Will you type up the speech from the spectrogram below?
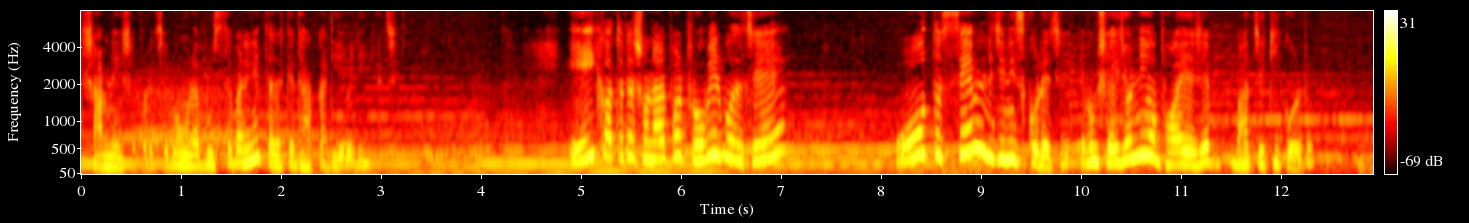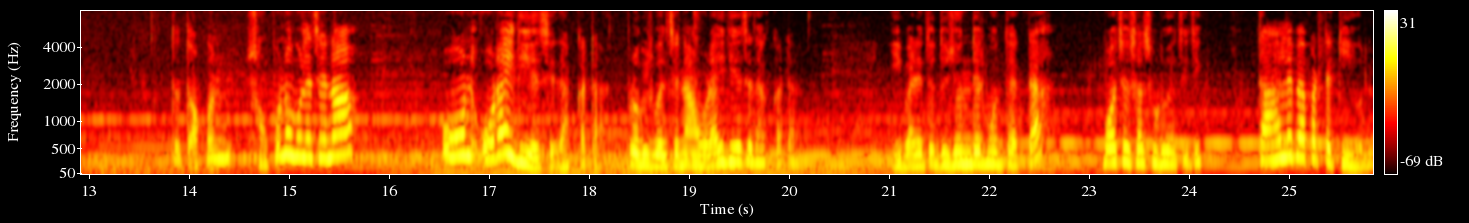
সামনে এসে পড়েছে এবং ওরা বুঝতে পারেনি তাদেরকে ধাক্কা দিয়ে বেরিয়ে গেছে। এই কথাটা শোনার পর প্রবীর বলছে, ও তো সেম জিনিস করেছে এবং সেই জন্যই ও ভয়ে এসে ভাবছে কি করবে। তো তখন স্বপনও বলেছে, না, ও, ওরাই দিয়েছে ধাক্কাটা। প্রবীর বলছে, না, ওরাই দিয়েছে ধাক্কাটা। এবারে তো দুজনদের মধ্যে একটা বচসা শুরু হয়েছে যে তাহলে ব্যাপারটা কি হলো?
